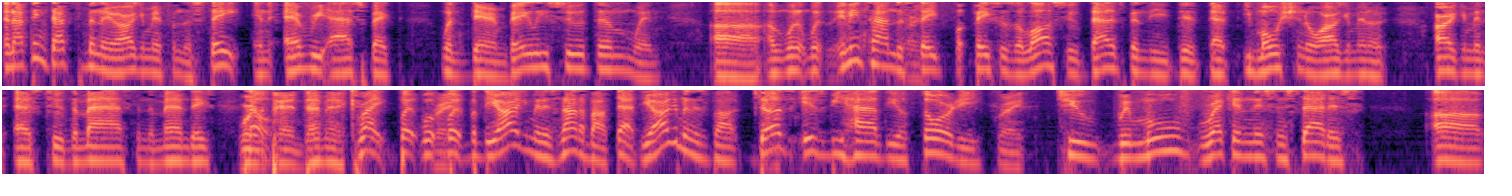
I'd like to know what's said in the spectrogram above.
And I think that's been the argument from the state in every aspect when Darren Bailey sued them, when, uh, when, when anytime the state f- faces a lawsuit, that has been the, the that emotional argument or argument as to the mask and the mandates. We're no, in a pandemic. Right. But, but, Right. but, but the argument is not about that. The argument is about does ISB have the authority Right. to remove recognition status, uh,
